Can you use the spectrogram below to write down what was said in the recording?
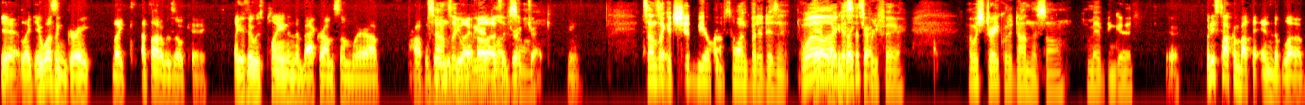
Yeah, like it wasn't great. Like I thought it was okay. Like if it was playing in the background somewhere, I probably Sounds would be like a like, "Oh, that's a love Drake song. track." You know? Sounds like it should be a love song, but it isn't. Well, like I a guess Drake that's track. pretty fair. I wish Drake would have done this song. It may have been good. Yeah, But he's talking about the end of love.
